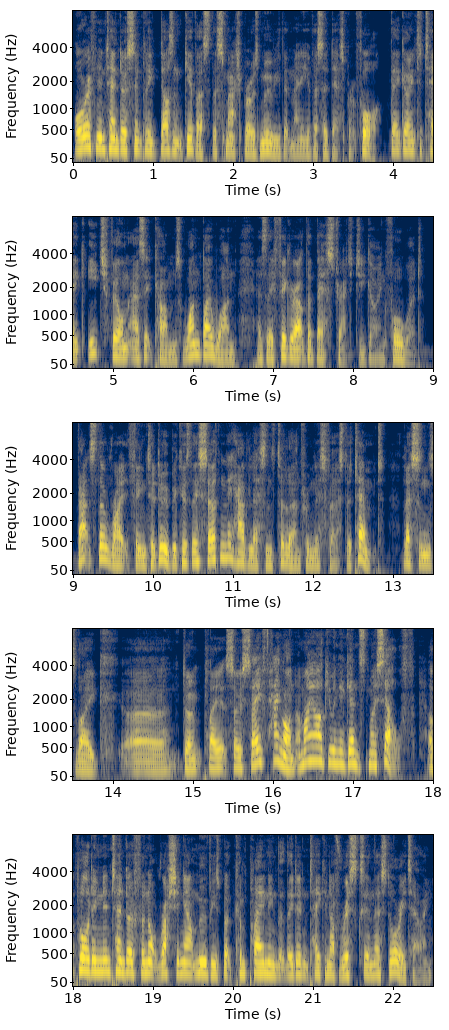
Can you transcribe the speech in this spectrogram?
or if Nintendo simply doesn't give us the Smash Bros movie that many of us are desperate for. They're going to take each film as it comes, one by one, as they figure out the best strategy going forward. That's the right thing to do because they certainly have lessons to learn from this first attempt. Lessons like, uh, don't play it so safe? Hang on, am I arguing against myself? Applauding Nintendo for not rushing out movies but complaining that they didn't take enough risks in their storytelling?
